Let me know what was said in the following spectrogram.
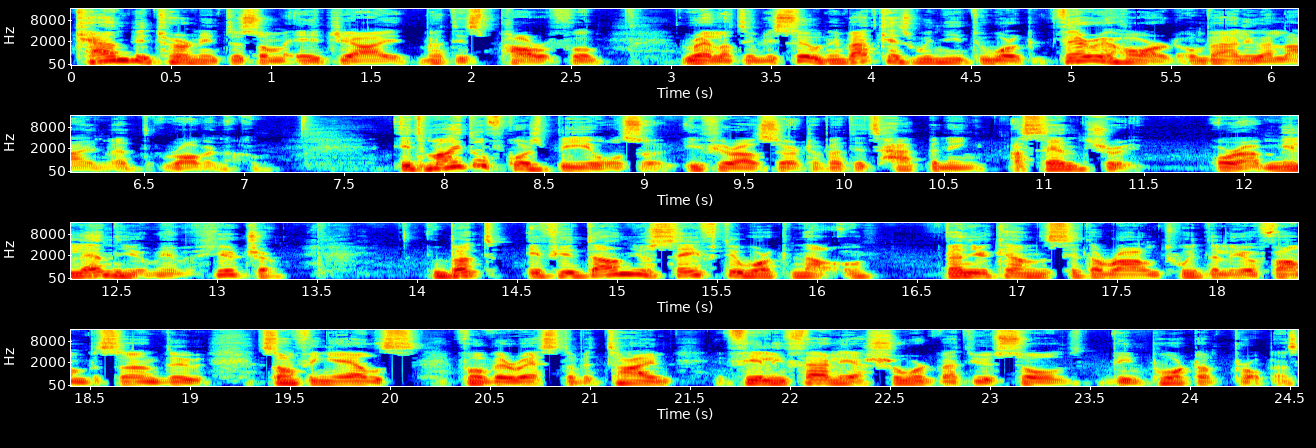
can be turned into some AGI that is powerful relatively soon. In that case, we need to work very hard on value alignment rather now. It might, of course, be also, if you're uncertain, that it's happening a century or a millennium in the future. But if you've done your safety work now, then you can sit around, twiddle your thumbs, and do something else for the rest of the time, feeling fairly assured that you solved the important problems.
